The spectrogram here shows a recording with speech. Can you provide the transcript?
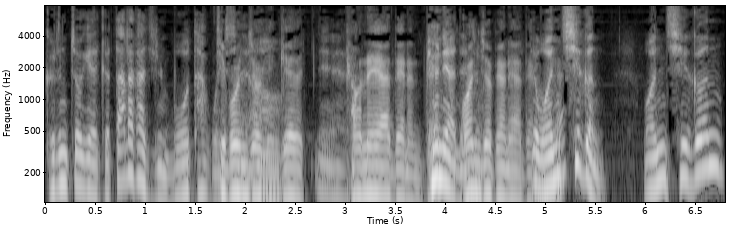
그런 쪽에 그 따라가지를 못하고 기본적인 있어요. 게 예. 변해야 되는데 변해야 먼저 변해야 되는데 원칙은 원칙은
